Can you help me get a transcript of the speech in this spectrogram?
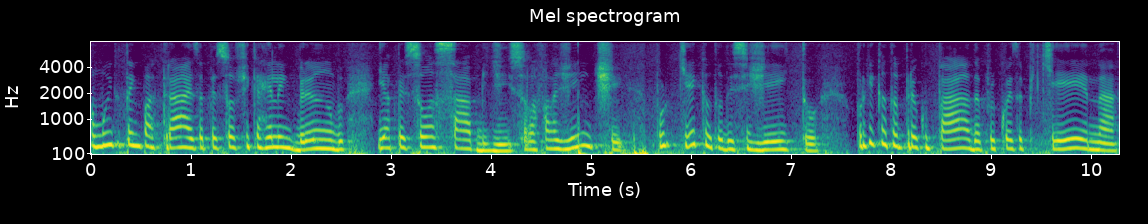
há muito tempo atrás, a pessoa fica relembrando e a pessoa sabe disso. Ela fala, gente, por que, que eu estou desse jeito? Por que, que eu estou preocupada por coisa pequena?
